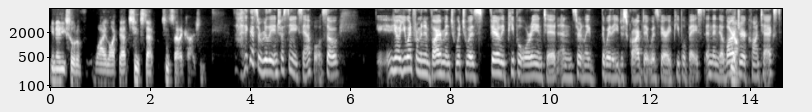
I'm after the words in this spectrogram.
in any sort of way like that since that since that occasion. I think that's a really interesting example. So you know, you went from an environment which was fairly people oriented, and certainly the way that you described it was very people based. And then the larger yeah. context,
